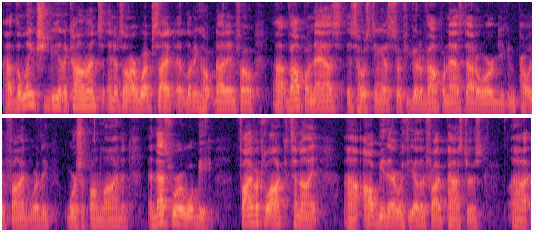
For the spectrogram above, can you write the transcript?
Uh, the link should be in the comments and it's on our website at livinghope.info. Uh, Valpo Naz is hosting us, so if you go to valponaz.org, you can probably find where they worship online, and, and that's where it will be. 5 o'clock tonight. Uh, I'll be there with the other five pastors, uh,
